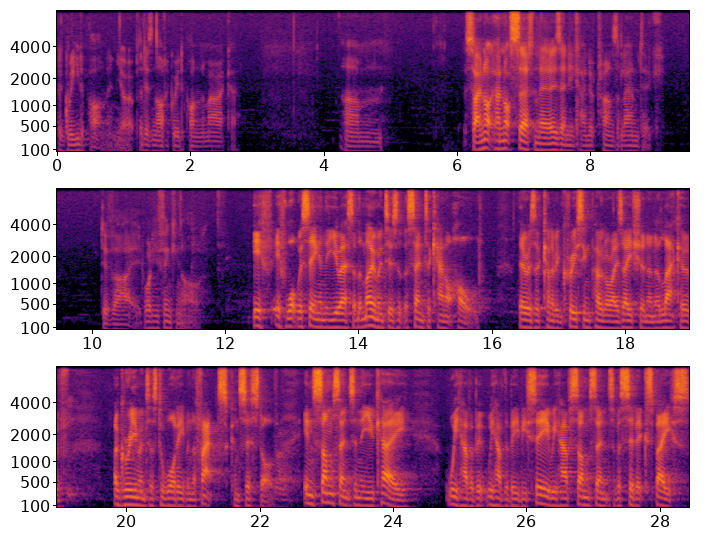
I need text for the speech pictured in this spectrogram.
agreed upon in Europe that is not agreed upon in America. Um, so I'm not, I'm not certain there is any kind of transatlantic divide. What are you thinking of? If, if what we're seeing in the US at the moment is that the centre cannot hold, there is a kind of increasing polarisation and a lack of agreement as to what even the facts consist of. Right. In some sense, in the UK, we have, a bit, we have the BBC, we have some sense of a civic space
